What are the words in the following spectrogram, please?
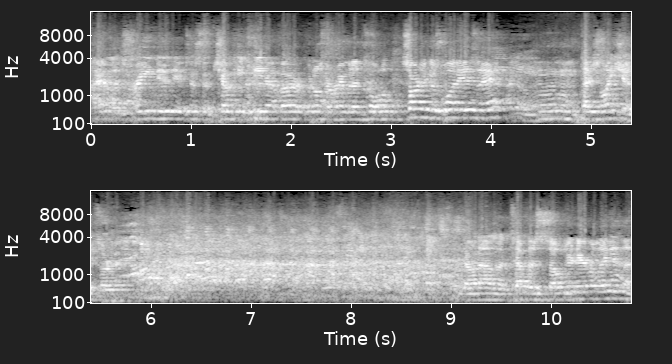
I had a tree dude that took some chunky peanut butter, put on the rim of the toilet. Sergeant goes, what is that? I go, mmm, tastes like shit, sir. Thought I was the toughest soldier they ever laid in the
